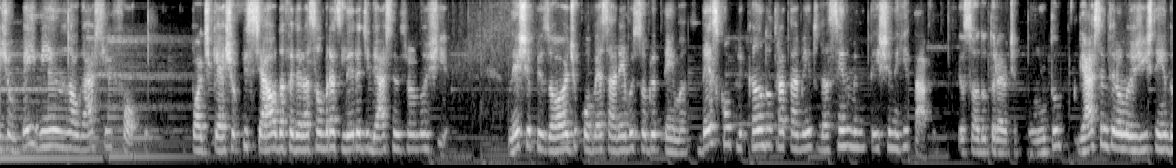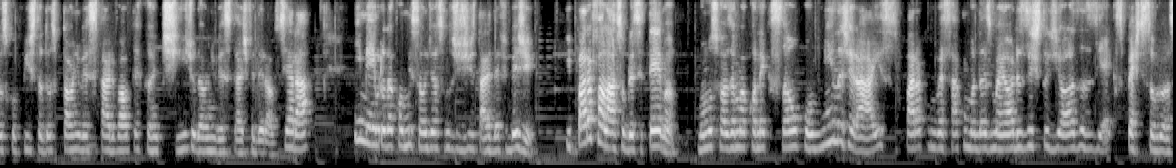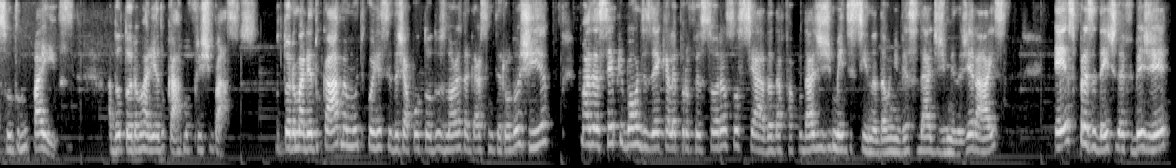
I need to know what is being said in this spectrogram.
sejam bem-vindos ao Gastro em Foco, podcast oficial da Federação Brasileira de Gastroenterologia. Neste episódio, conversaremos sobre o tema Descomplicando o tratamento da síndrome do intestino irritável. Eu sou a doutora Eltia Pinto, gastroenterologista e endoscopista do Hospital Universitário Walter Cantígio da Universidade Federal do Ceará e membro da Comissão de Assuntos Digitais da FBG. E para falar sobre esse tema, vamos fazer uma conexão com Minas Gerais para conversar com uma das maiores estudiosas e experts sobre o assunto no país, a doutora Maria do Carmo Frist Bastos. Doutora Maria do Carmo é muito conhecida já por todos nós da gastroenterologia, mas é sempre bom dizer que ela é professora associada da Faculdade de Medicina da Universidade de Minas Gerais, ex-presidente da FBG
